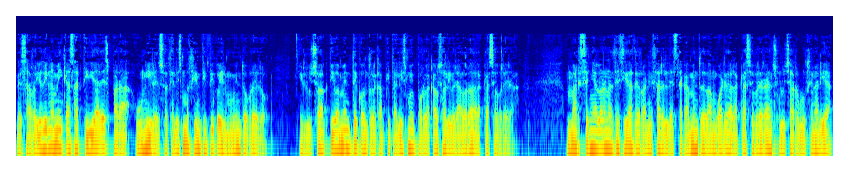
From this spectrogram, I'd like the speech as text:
Desarrolló dinámicas actividades para unir el socialismo científico y el movimiento obrero, y luchó activamente contra el capitalismo y por la causa liberadora de la clase obrera. Marx señaló la necesidad de organizar el destacamento de vanguardia de la clase obrera en su lucha revolucionaria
